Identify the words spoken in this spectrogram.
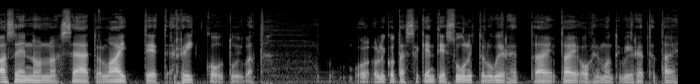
asennon säätölaitteet rikkoutuivat. Oliko tässä kenties suunnitteluvirhe tai, tai ohjelmointivirhettä tai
